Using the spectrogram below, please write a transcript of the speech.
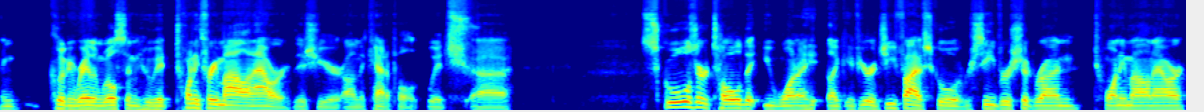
including Raylen Wilson, who hit 23 mile an hour this year on the catapult, which uh, schools are told that you want to like if you're a G5 school, receivers should run 20 mile an hour,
